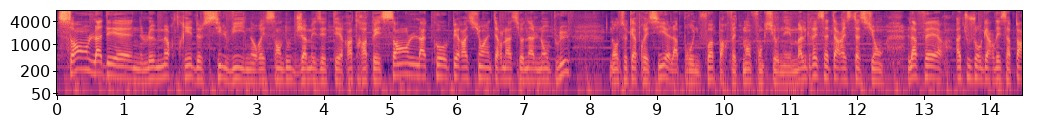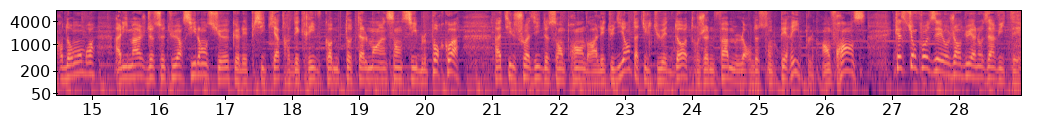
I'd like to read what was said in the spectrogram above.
Sans l'ADN, le meurtrier de Sylvie n'aurait sans doute jamais été rattrapé. Sans la coopération internationale non plus. Dans ce cas précis, elle a pour une fois parfaitement fonctionné. Malgré cette arrestation, l'affaire a toujours gardé sa part d'ombre, à l'image de ce tueur silencieux que les psychiatres décrivent comme totalement insensible. Pourquoi a-t-il choisi de s'en prendre à l'étudiante? A-t-il tué d'autres jeunes femmes lors de son périple en France? Question posée aujourd'hui à nos invités.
